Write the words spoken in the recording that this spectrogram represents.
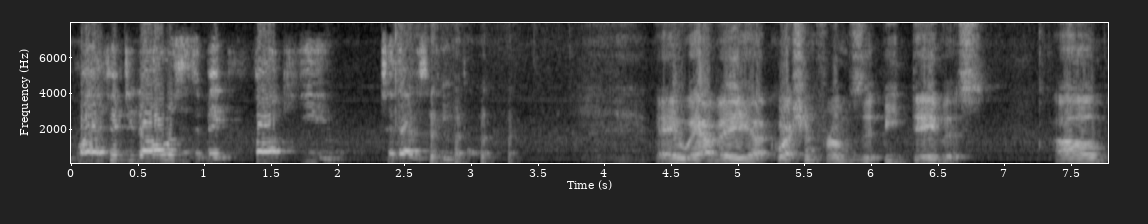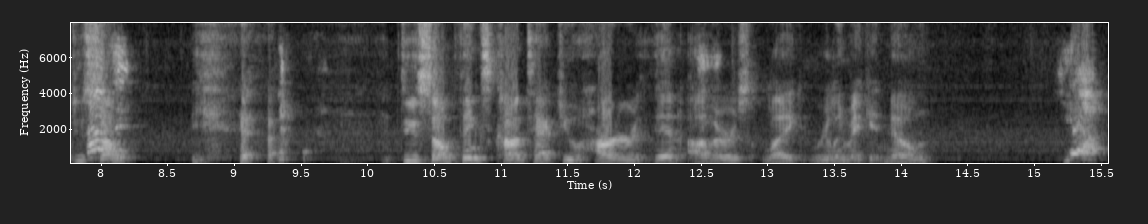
My fifty dollars is a big fuck you to those people. Hey, we have a uh, question from Zippy Davis. Um, do some yeah. do some things contact you harder than others? Like really make it known? yeah,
